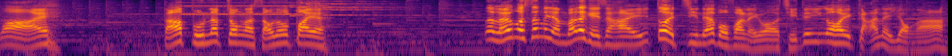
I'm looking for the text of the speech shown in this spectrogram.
哇，打半粒鐘啊，手都跛啊！嗱，兩個新嘅人物咧，其實係都係戰力一部分嚟喎，遲啲應該可以揀嚟用啊！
